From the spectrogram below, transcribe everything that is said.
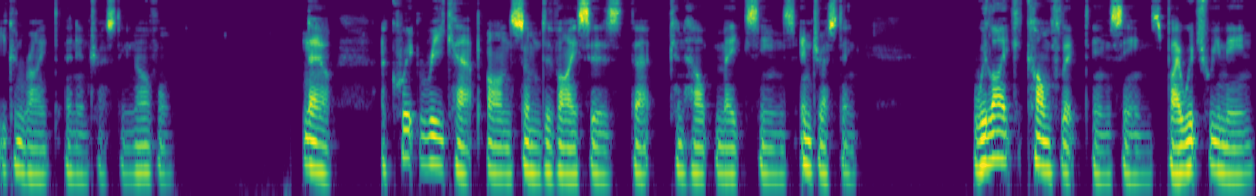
you can write an interesting novel. Now, a quick recap on some devices that can help make scenes interesting. We like conflict in scenes, by which we mean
